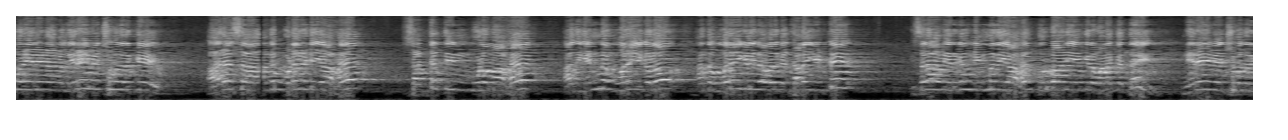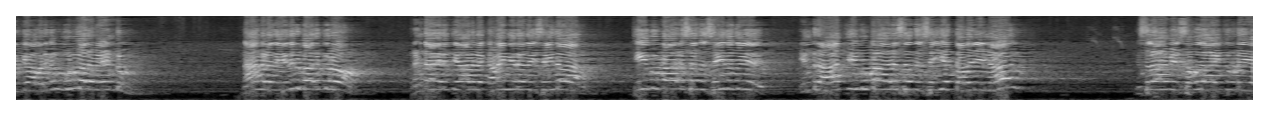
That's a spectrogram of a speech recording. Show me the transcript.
முறையிலே நாங்கள் நிறைவேற்றுவதற்கு அரசாங்கம் உடனடியாக சட்டத்தின் மூலமாக அது என்ன முறைகளோ அந்த முறைகளில் அவர்கள் தலையிட்டு இஸ்லாமியர்கள் நிம்மதியாக குர்பானி என்கிற வணக்கத்தை நிறைவேற்றுவதற்கு அவர்கள் முன்வர வேண்டும். நாங்கள் அதை எதிர்பார்க்கிறோம். இரண்டாயிரத்தி ஆறுல கலைஞர் அதை செய்தார். திமுக அரசு அது செய்தது. இன்று அதிமுக அரசு அது செய்ய தவறினால் இஸ்லாமிய சமுதாயத்தினுடைய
